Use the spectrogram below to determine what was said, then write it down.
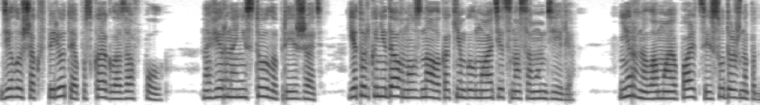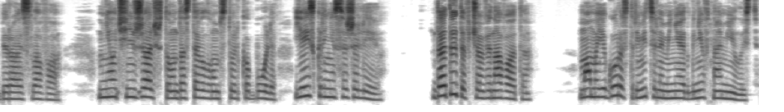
Делаю шаг вперед и опускаю глаза в пол. Наверное, не стоило приезжать. Я только недавно узнала, каким был мой отец на самом деле. Нервно ломаю пальцы и судорожно подбираю слова. Мне очень жаль, что он доставил вам столько боли. Я искренне сожалею. Да ты-то в чем виновата? Мама Егора стремительно меняет гнев на милость.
